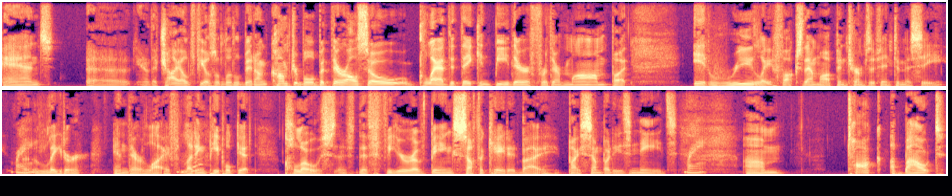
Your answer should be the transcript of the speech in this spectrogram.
And, uh, you know, the child feels a little bit uncomfortable, but they're also glad that they can be there for their mom. But it really fucks them up in terms of intimacy uh, right. uh, later in their life, mm-hmm. letting people get close, the fear of being suffocated by by somebody's needs. Right. Um, talk about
